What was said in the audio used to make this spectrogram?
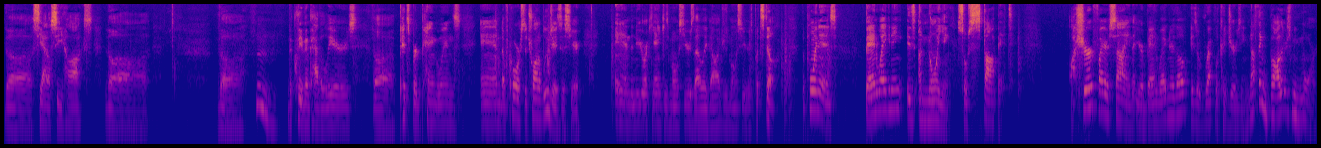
the Seattle Seahawks, the the hmm, the Cleveland Cavaliers, the Pittsburgh Penguins, and of course the Toronto Blue Jays this year and the New York Yankees most years, the LA Dodgers most years. But still, the point is, bandwagoning is annoying, so stop it. A surefire sign that you're a bandwagoner, though, is a replica jersey. Nothing bothers me more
